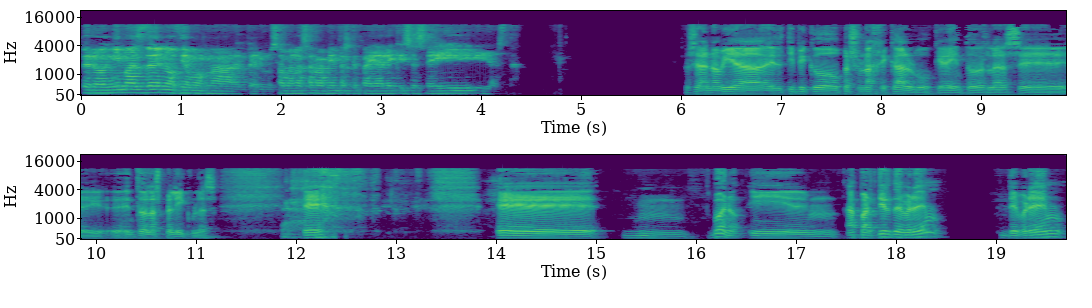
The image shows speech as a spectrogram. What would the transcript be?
pero en I+.D. no hacíamos nada de pelo, usaban las herramientas que traía el XSI y ya está. O sea, no había el típico personaje calvo que hay en todas las, eh, en todas las películas. Eh, eh, mm, bueno, y mm, a partir de Brem, de Brem,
